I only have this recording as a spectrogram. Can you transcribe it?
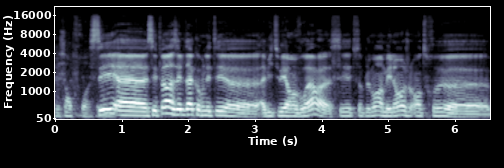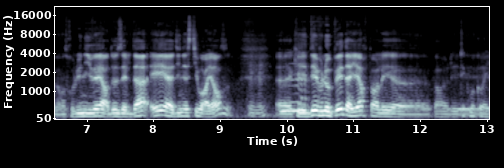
Le sang-froid. C'est euh, c'est pas un Zelda comme on était euh, habitué à en voir, c'est tout simplement un mélange entre, euh, bah, entre l'univers de Zelda et euh, Dynasty Warriors, Mhm. euh, qui est développé d'ailleurs par les euh, par les- Tecmo Koei.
